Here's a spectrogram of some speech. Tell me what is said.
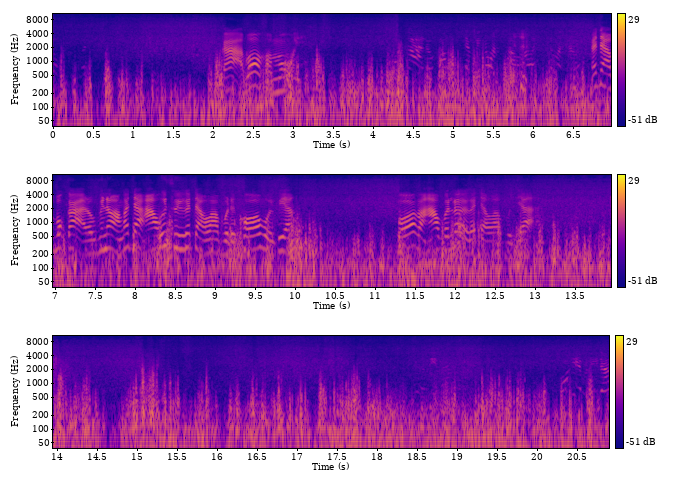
ดอก กะบ่ข โมยกาเดี๋ยวเขาจะไปนอนเขาเอานอนเอาก็จะบ่กะหรอกพี่น้องก็จะเอาซื้อก็จะว่าบ่ได้ขอบ่เพียงขอก็เอาไปเลยก็จะว่าบ่ยาก โอ้เห็นดีนะ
